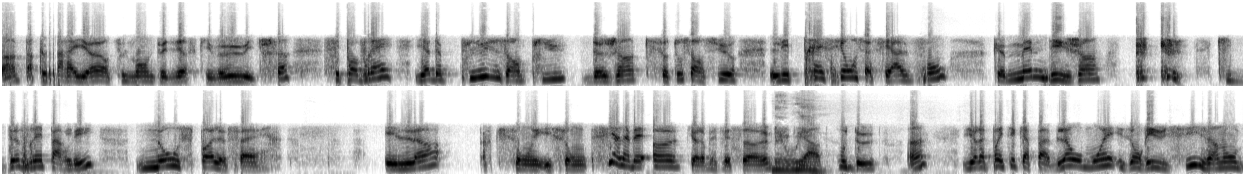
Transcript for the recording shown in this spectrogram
hein, pas que par ailleurs, tout le monde peut dire ce qu'il veut et tout ça, c'est pas vrai. Il y a de plus en plus de gens qui s'autocensurent. Les pressions sociales font que même des gens qui devraient parler n'osent pas le faire. Et là, parce qu'ils sont, ils sont, s'il y en avait un qui aurait fait ça, un Ben oui. ou deux, hein, ils n'auraient pas été capables. Là, au moins, ils ont réussi, ils en ont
